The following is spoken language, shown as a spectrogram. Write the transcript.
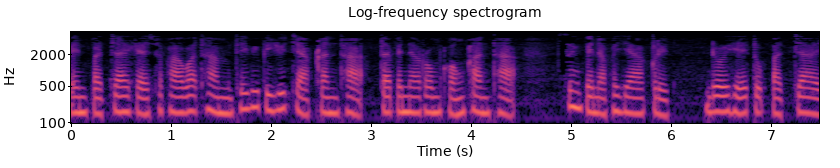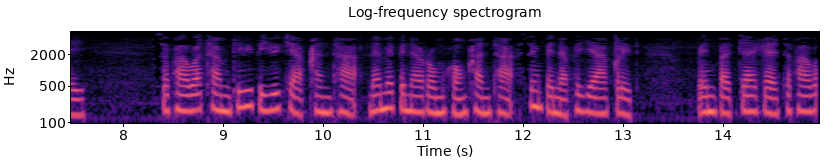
เป็นปัจจัยแก่สภาวธรรมที่วิปยุจจากคันธะแต่เป็นอารมณ์ของคันธะซึ่งเป็นอัพยากฤิโดยเหตุปัจจัย สภาวธรรมที่วิปยุจจากคันธะและไม่เป็นอารมณ์ของคันธะซึ่งเป็นอัพยากฤิเป็นปัจจัยแก่สภาว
